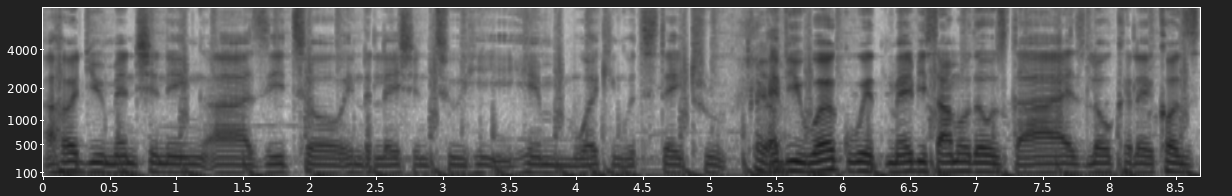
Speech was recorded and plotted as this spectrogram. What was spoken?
I heard you mentioning uh, Zito in relation to he, him working with Stay True. Yeah. Have you worked with maybe some of those guys locally? Because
